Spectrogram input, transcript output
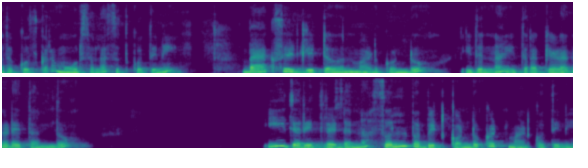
ಅದಕ್ಕೋಸ್ಕರ ಮೂರು ಸಲ ಸುತ್ಕೋತೀನಿ. ಬ್ಯಾಕ್ ಸೈಡ್ಗೆ ಟರ್ನ್ ಮಾಡಿಕೊಂಡು ಇದನ್ನು ಈ ಥರ ಕೆಳಗಡೆ ತಂದು ಈ ಜರಿ ಥ್ರೆಡ್ಡನ್ನು ಸ್ವಲ್ಪ ಬಿಟ್ಕೊಂಡು ಕಟ್ ಮಾಡ್ಕೋತೀನಿ.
